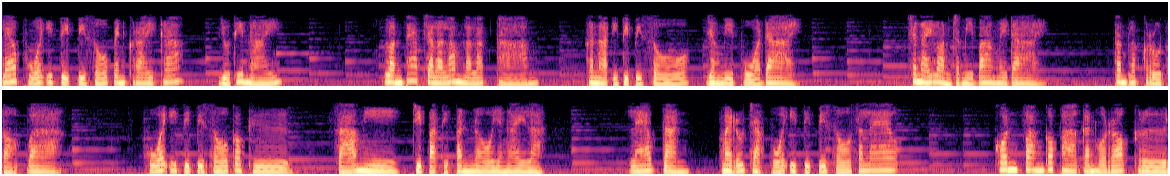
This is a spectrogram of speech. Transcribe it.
แล้วผัวอิติปิโสเป็นใครคะ อยู่ที่ไหน หล่อนแทบจะละล่ำละลักถาม ขนาดอิติปิโสยังมีผัวได้ฉะไหนหล่อนจะมีบ้างไม่ได้ ท่านพระครูตอบว่า ผัวอิติปิโสก็คือ สามีจิปฏิปันโนยังไงล่ะ แล้วกันไม่รู้จักผัวอิติปิโสซะแล้ว คนฟังก็พากันหัวเราะครืน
